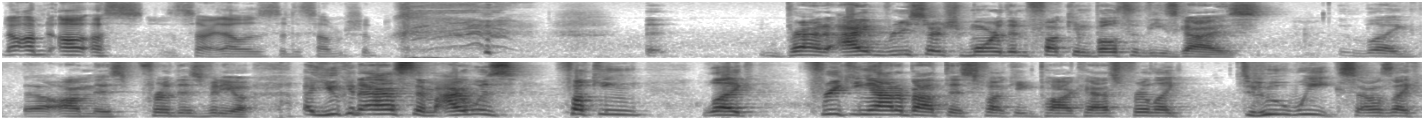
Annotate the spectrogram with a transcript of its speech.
No, I'm. Oh, uh, sorry, that was an assumption. brad i researched more than fucking both of these guys like uh, on this for this video Uh, you can ask them i was fucking like freaking out about this fucking podcast for like two weeks i was like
